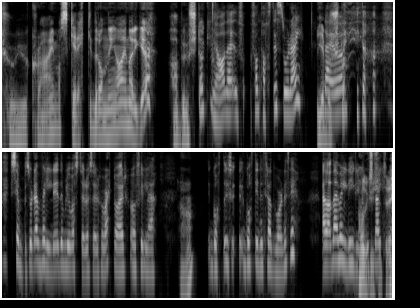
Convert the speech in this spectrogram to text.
True crime og skrekkdronninga i Norge har bursdag. ja, det er en fantastisk stor dag. Det er jo ja, kjempestort. Det, veldig, det blir jo bare større og større for hvert år å fylle Ja. Godt, godt inn i 30-årene, si. Nei da, det er veldig hyggelig med du ikke 23?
